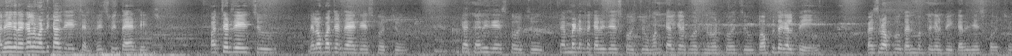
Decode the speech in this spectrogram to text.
అనేక రకాల వంటకాలు చేయొచ్చండి. రెసిపీ తయారు చేయొచ్చు. పచ్చడి చేయొచ్చు నిలవ పచ్చడి తయారు చేసుకోవచ్చు ఇంకా కర్రీ చేసుకోవచ్చు టమాటాతో కర్రీ చేసుకోవచ్చు మునక్కాయలు కలిపి వరకు పప్పుతో కలిపి పెసరపప్పు కందిపప్పుతో కలిపి కర్రీ చేసుకోవచ్చు.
